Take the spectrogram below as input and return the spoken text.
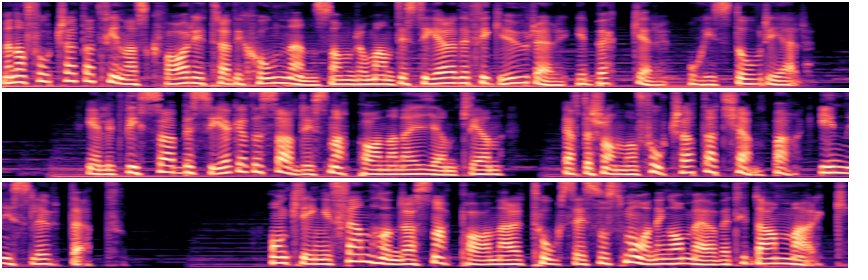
men de fortsatte att finnas kvar i traditionen som romantiserade figurer i böcker och historier. Enligt vissa besegrades aldrig snapphanarna egentligen eftersom de fortsatte att kämpa in i slutet. Omkring 500 snapphanar tog sig så småningom över till Danmark.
